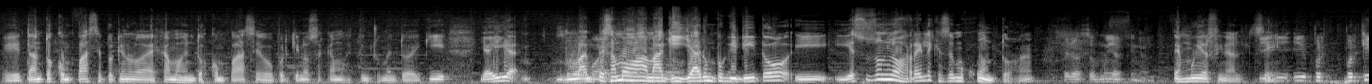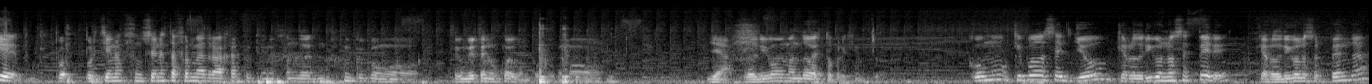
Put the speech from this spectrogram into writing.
eh, tantos compases, ¿por qué no lo dejamos en dos compases? ¿O por qué no sacamos este instrumento de aquí? Y ahí empezamos a ¿no? maquillar un poquitito y, y esos son los arreglos que hacemos juntos. ¿eh? Pero eso es muy al final. Es muy al final, ¿Y- sí. ¿Y, y por, por qué, por, por qué no funciona esta forma de trabajar? Porque en el fondo es un poco como... Se convierte en un juego un poco, como... Ya, Rodrigo me mandó esto, por ejemplo. ¿Cómo, ¿Qué puedo hacer yo que Rodrigo no se espere, que a Rodrigo lo sorprenda?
